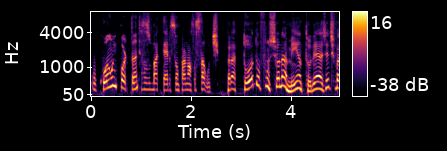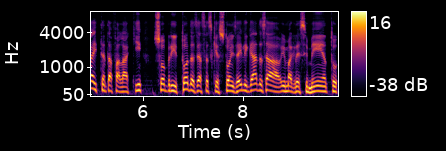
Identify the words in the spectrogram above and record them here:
o quão importantes essas bactérias são para a nossa saúde. Para todo o funcionamento, né? A gente vai tentar falar aqui sobre todas essas questões aí ligadas ao emagrecimento,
